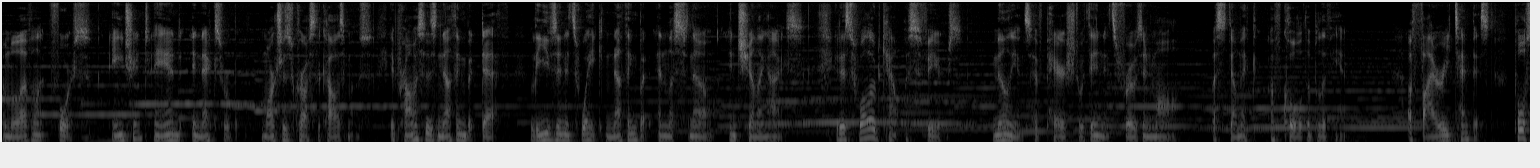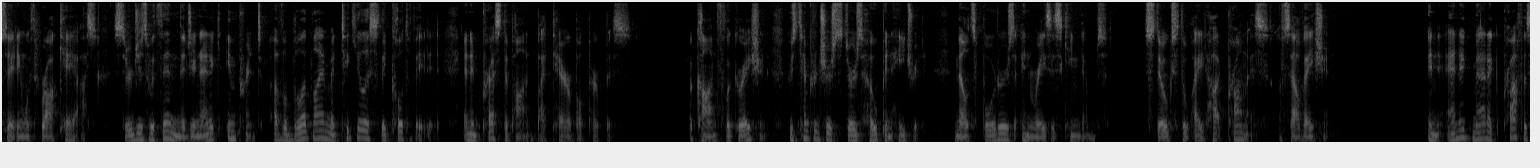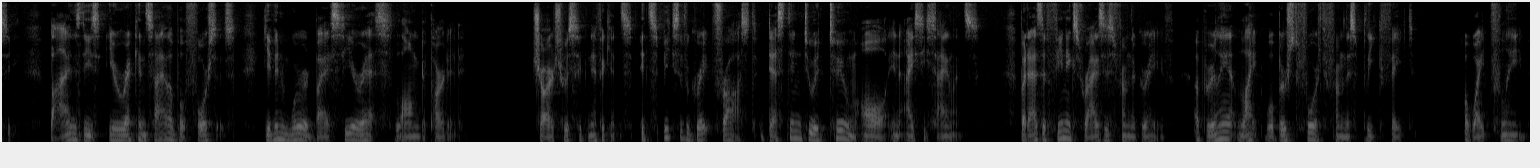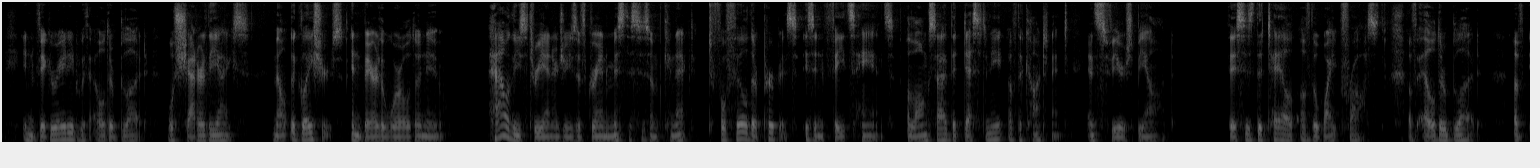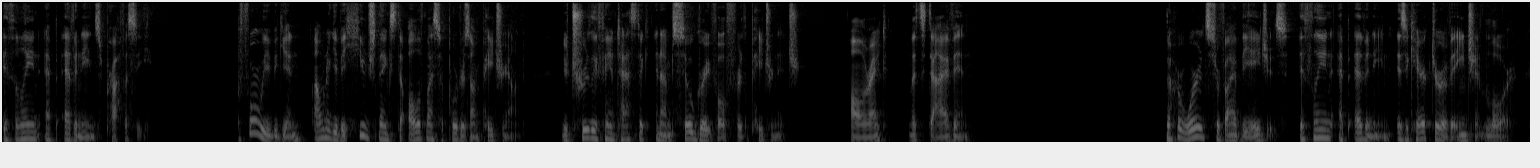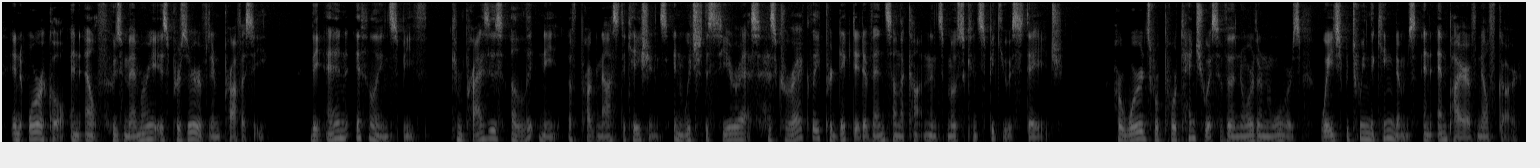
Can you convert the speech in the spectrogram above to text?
a malevolent force, ancient and inexorable, marches across the cosmos. It promises nothing but death, leaves in its wake nothing but endless snow and chilling ice. It has swallowed countless spheres. Millions have perished within its frozen maw, a stomach of cold oblivion. A fiery tempest, pulsating with raw chaos, surges within the genetic imprint of a bloodline meticulously cultivated and impressed upon by terrible purpose. A conflagration whose temperature stirs hope and hatred, melts borders and raises kingdoms, stokes the white hot promise of salvation. An enigmatic prophecy binds these irreconcilable forces, given word by a seeress long departed. Charged with significance, it speaks of a great frost destined to entomb all in icy silence. But as a phoenix rises from the grave, a brilliant light will burst forth from this bleak fate. A white flame, invigorated with elder blood, will shatter the ice, melt the glaciers, and bear the world anew. How these three energies of grand mysticism connect to fulfill their purpose is in fate's hands, alongside the destiny of the continent and spheres beyond. This is the tale of the White Frost, of Elder Blood, of Ithlinne aep Aevenien's prophecy. Before we begin, I want to give a huge thanks to all of my supporters on Patreon. You're truly fantastic, and I'm so grateful for the patronage. All right, let's dive in. Though her words survive the ages, Ithlinne aep Aevenien is a character of ancient lore, an oracle and elf whose memory is preserved in prophecy. The Aen Ithlinnespeath comprises a litany of prognostications in which the seeress has correctly predicted events on the continent's most conspicuous stage. Her words were portentous of the northern wars waged between the kingdoms and empire of Nilfgaard,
